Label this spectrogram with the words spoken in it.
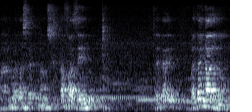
Ah, não vai dar certo, não. Isso que você está fazendo, você vai, vai dar em nada, não.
